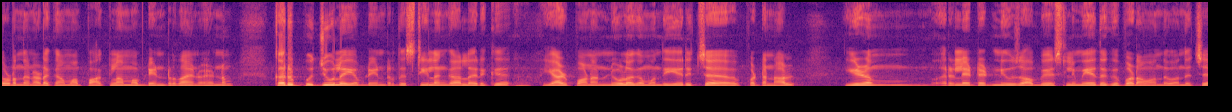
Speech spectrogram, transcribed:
தொடர்ந்து நடக்காமல் பார்க்கலாம் அப்படின்றது தான் என்னோட எண்ணம். கருப்பு ஜூலை அப்படின்றது ஸ்ரீலங்காவில் இருக்குது யாழ்ப்பாணம் நூலகம் வந்து எரிச்சப்பட்ட நாள். ஈழம் ரிலேட்டட் நியூஸ் ஆப்வியஸ்லி மேதுக்கு படம் வந்து வந்துச்சு.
